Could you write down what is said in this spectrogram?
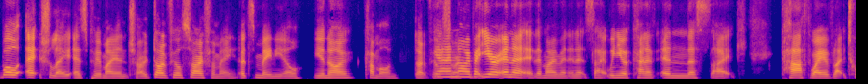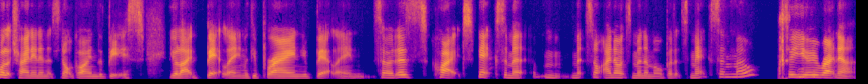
well, actually, as per my intro, don't feel sorry for me. It's menial, you know. Come on, don't feel Yeah, I sorry. know, for but me. you're in it at the moment, and it's like when you're kind of in this like pathway of like toilet training and it's not going the best, you're like battling with your brain, you're battling. So it is quite maximal. It's not, I know it's minimal, but it's maximal for you right now.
